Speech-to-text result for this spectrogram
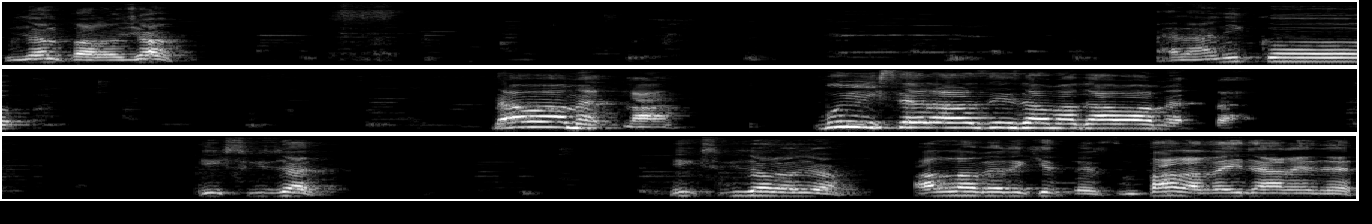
Güzel para hocam. Elaniko. Devam et lan. Bu X'e razıyız ama devam et be. X güzel. X güzel hocam. Allah bereket versin. Para da idare eder.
